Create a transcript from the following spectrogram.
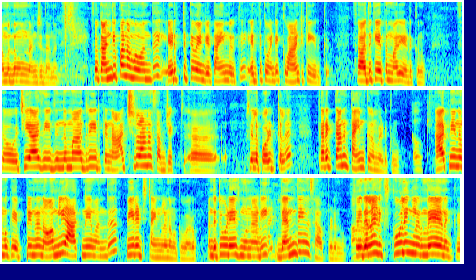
அமிர்தமும் நஞ்சு தானே. ஸோ கண்டிப்பா நம்ம வந்து எடுத்துக்க வேண்டிய டைம் இருக்கு. எடுத்துக்க வேண்டிய குவான்டிட்டி இருக்கு. ஸோ அதுக்கேற்ற மாதிரி எடுக்கணும். ஸோ சியா சீட்ஸ் இந்த மாதிரி இருக்க நேச்சுரலான சப்ஜெக்ட் சில பொருட்களை கரெக்டான டைம்க்கு நம்ம எடுக்கணும். ஆக்னே நமக்கு எப்படின்னா நார்மலி ஆக்னே வந்து பீரியட்ஸ் டைம்ல நமக்கு வரும். அந்த டூ டேஸ் முன்னாடி வெந்தயம் சாப்பிடணும். ஸோ இதெல்லாம் எனக்கு ஸ்கூலிங்ல இருந்தே எனக்கு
